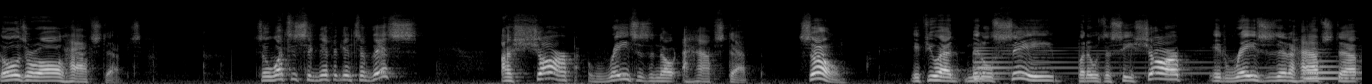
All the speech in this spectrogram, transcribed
Those are all half steps. So what's the significance of this? A sharp raises a note a half step. So if you had middle C, but it was a C sharp, it raises it a half step,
